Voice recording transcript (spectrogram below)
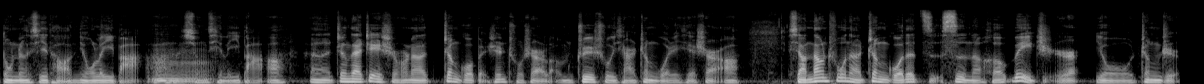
东征西讨，牛了一把啊，雄起了一把啊。嗯，正在这时候呢，郑国本身出事儿了。我们追溯一下郑国这些事儿啊。想当初呢，郑国的子嗣呢和魏止有争执。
